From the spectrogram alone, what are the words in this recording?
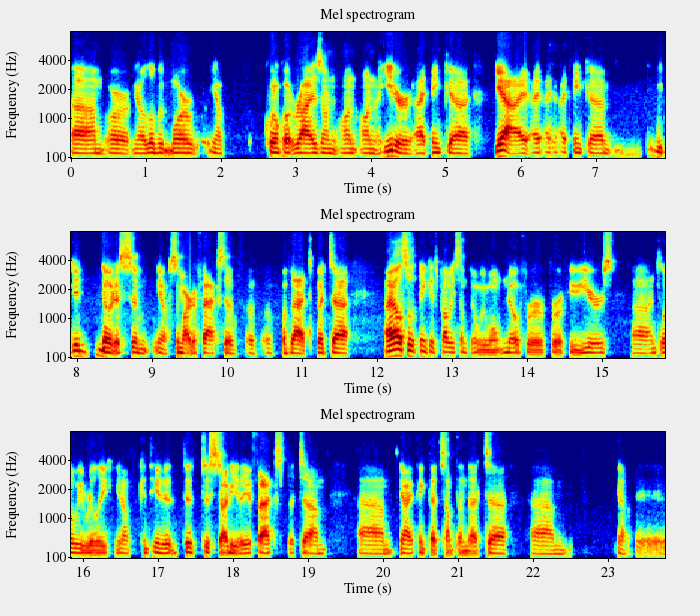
um, or you know a little bit more you know quote unquote rise on on on a heater? I think uh, yeah, I, I, I think um, we did notice some, you know, some artifacts of, of, of that. But uh, I also think it's probably something we won't know for, for a few years uh, until we really, you know, continue to, to, to study the effects. But, um, um, know, I think that's something that, uh, um, you know, uh,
